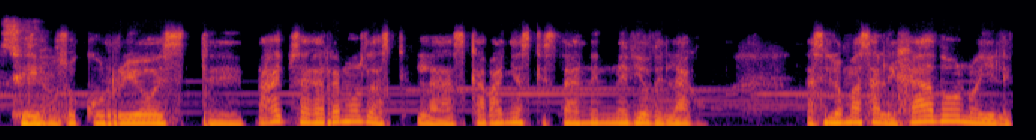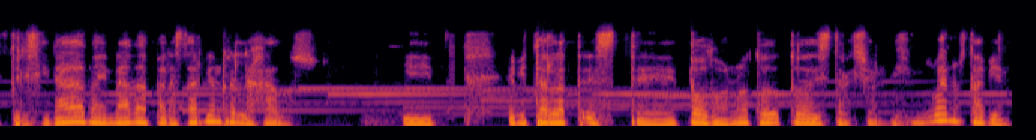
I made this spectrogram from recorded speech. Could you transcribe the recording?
se nos ocurrió, este, ay, pues agarremos las, las cabañas que están en medio del lago. Así lo más alejado, no hay electricidad, no hay nada para estar bien relajados y evitar la, este, todo, ¿no? toda distracción. Dijimos, bueno, está bien.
